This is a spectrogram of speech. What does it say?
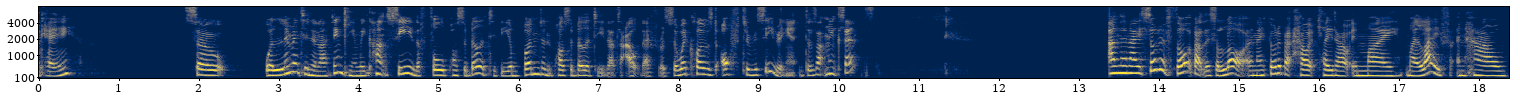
Okay? So we're limited in our thinking and we can't see the full possibility, the abundant possibility that's out there for us. So we're closed off to receiving it. Does that make sense? And then I sort of thought about this a lot and I thought about how it played out in my my life and how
